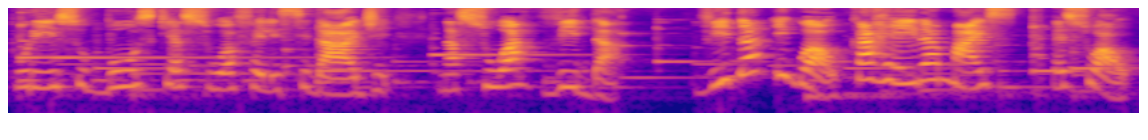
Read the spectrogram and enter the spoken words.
Por isso, busque a sua felicidade na sua vida. Vida igual, carreira mais pessoal.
